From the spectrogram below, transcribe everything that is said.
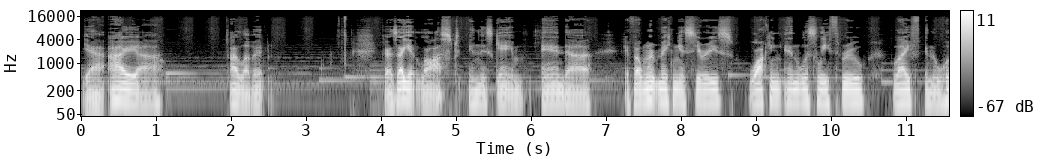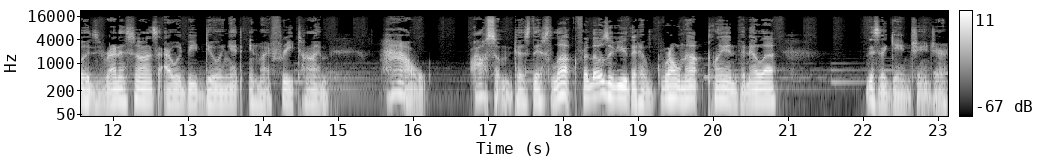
Yeah, I uh I love it. Guys, I get lost in this game and uh if I weren't making a series walking endlessly through life in the woods renaissance, I would be doing it in my free time. How awesome does this look? For those of you that have grown up playing vanilla, this is a game changer.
